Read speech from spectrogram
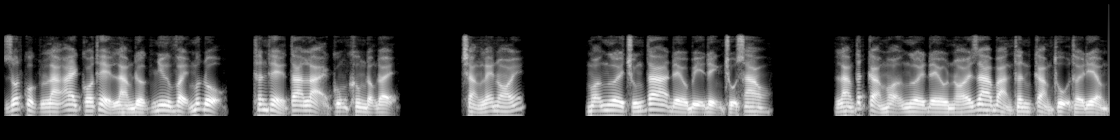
Rốt cuộc là ai có thể làm được như vậy mức độ, thân thể ta lại cũng không động đậy. Chẳng lẽ nói, mọi người chúng ta đều bị định trụ sao? Làm tất cả mọi người đều nói ra bản thân cảm thụ thời điểm,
